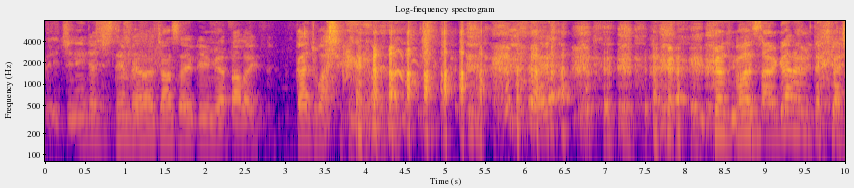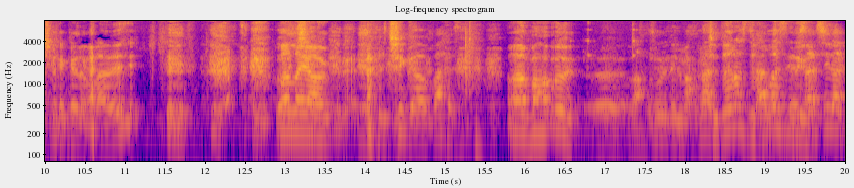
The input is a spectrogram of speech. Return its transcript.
هیچی اینجا شستیم به جان سایی که میاد تالا کج باشی کج من سنگر همیتا کش می‌کنم فهمیدی؟ والله یا چی گفت؟ محمود. محمود المحمد چطور هستی؟ خوب هستی دیگه؟ سر سیده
